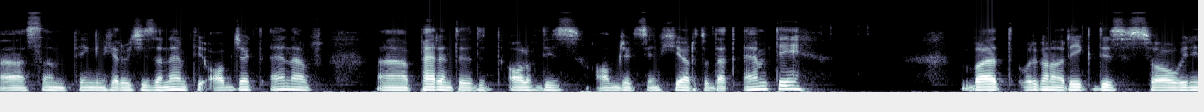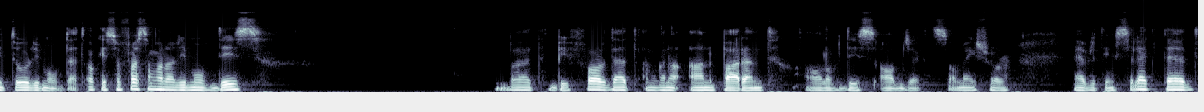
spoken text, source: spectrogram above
uh, something in here which is an empty object and I've uh, parented all of these objects in here to that empty. But we're gonna rig this so we need to remove that. Okay so first I'm gonna remove this. But before that I'm gonna unparent all of these objects. So make sure everything's selected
